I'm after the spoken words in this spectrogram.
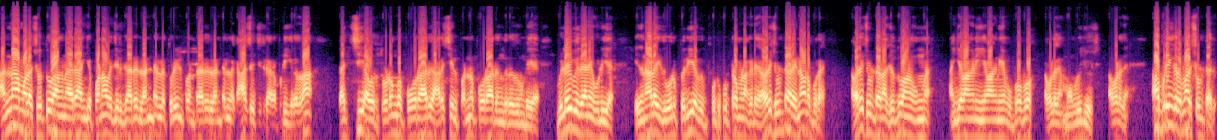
அண்ணாமலை சொத்து வாங்கினாரு அங்கே பணம் வச்சிருக்காரு லண்டன்ல தொழில் பண்றாரு லண்டன்ல காசு வச்சிருக்காரு அப்படிங்கிறதெல்லாம் கட்சி அவர் தொடங்க போறாரு அரசியல் பண்ண போறாருங்கிறதுடைய விளைவு தானே ஒழிய. இதனால இது ஒரு பெரிய குற்றமெல்லாம் கிடையாது. அவரே சொல்லிட்டாரு என்ன பண்ண போறேன் அவரே சொல்லிட்டாரு நான் சொத்து வாங்கின உண்மை. அங்கே வாங்கினீங்க வாங்கினீங்க போ போ அவ்வளோதான் முடிஞ்சு போச்சு அவ்வளோதான் அப்படிங்கிற மாதிரி சொல்லிட்டாரு.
